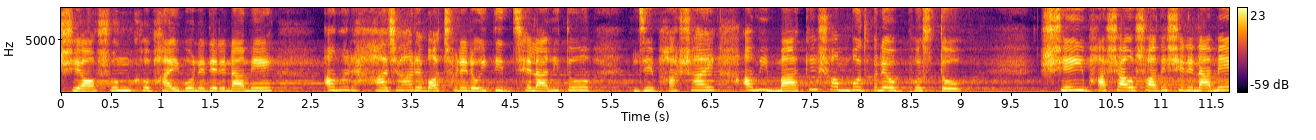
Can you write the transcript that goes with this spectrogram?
সে অসংখ্য ভাই বোনেদের নামে আমার হাজার বছরের ঐতিহ্যে লালিত যে ভাষায় আমি মাকে সম্বোধনে অভ্যস্ত, সেই ভাষা ও স্বদেশের নামে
